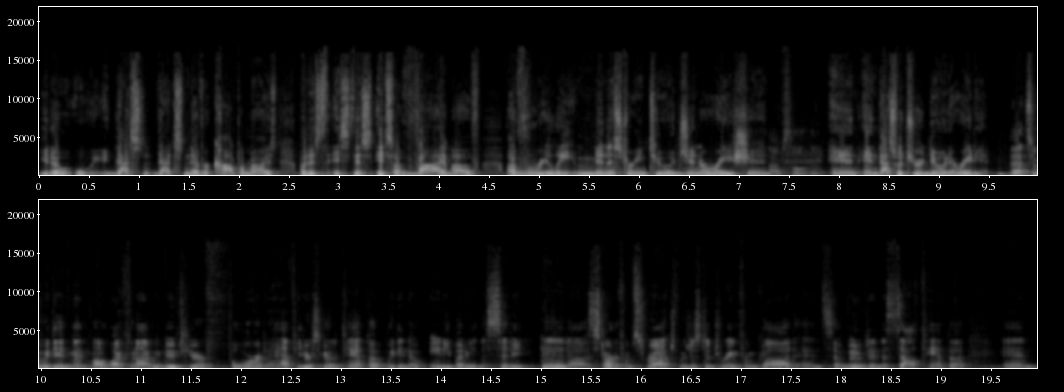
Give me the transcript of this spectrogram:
you know, that's that's never compromised. But it's it's this it's a vibe of of really ministering to a generation. Absolutely. And and that's what you're doing at Radiant. That's what we did. My wife and I we moved here four and a half years ago to Tampa. We didn't know anybody in the city, mm-hmm. and uh, started from scratch. It was just a dream from God, and so moved into South Tampa, and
